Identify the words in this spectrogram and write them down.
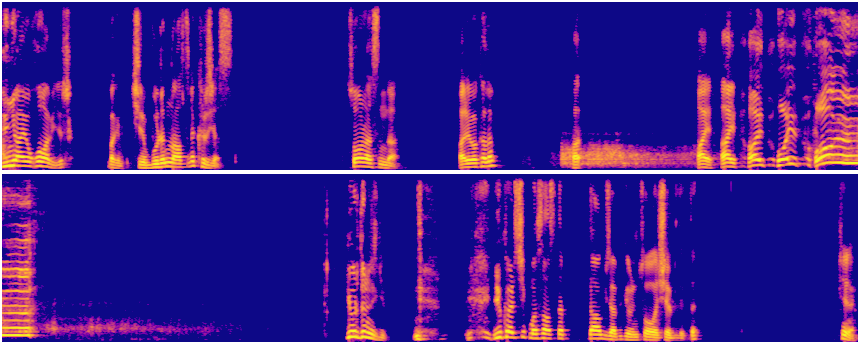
dünya yok olabilir. Bakın şimdi buranın altını kıracağız. Sonrasında hadi bakalım. Ha hayır, hayır, hayır, hayır, hayır. Gördüğünüz gibi. Yukarı çıkması aslında daha güzel bir görüntü ulaşabilirdi. Şimdi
